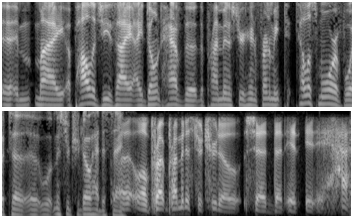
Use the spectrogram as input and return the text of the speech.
Uh, my apologies. I, I, don't have the, the prime minister here in front of me. T- tell us more of what, uh, uh what Mr. Trudeau had to say. Uh, well, Pr- Prime Minister Trudeau said that it, it has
